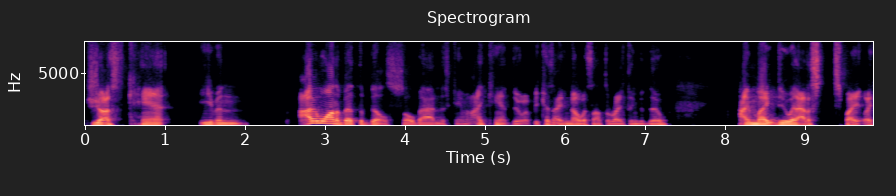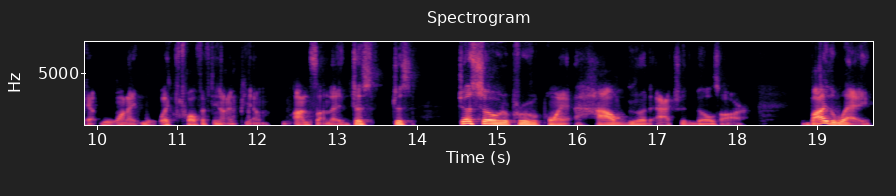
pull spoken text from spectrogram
just can't even. I want to bet the Bills so bad in this game, and I can't do it because I know it's not the right thing to do. I might do it out of spite, like at one, like twelve fifty nine p.m. on Sunday, just, just, just so to prove a point how good actually the Bills are. By the way,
